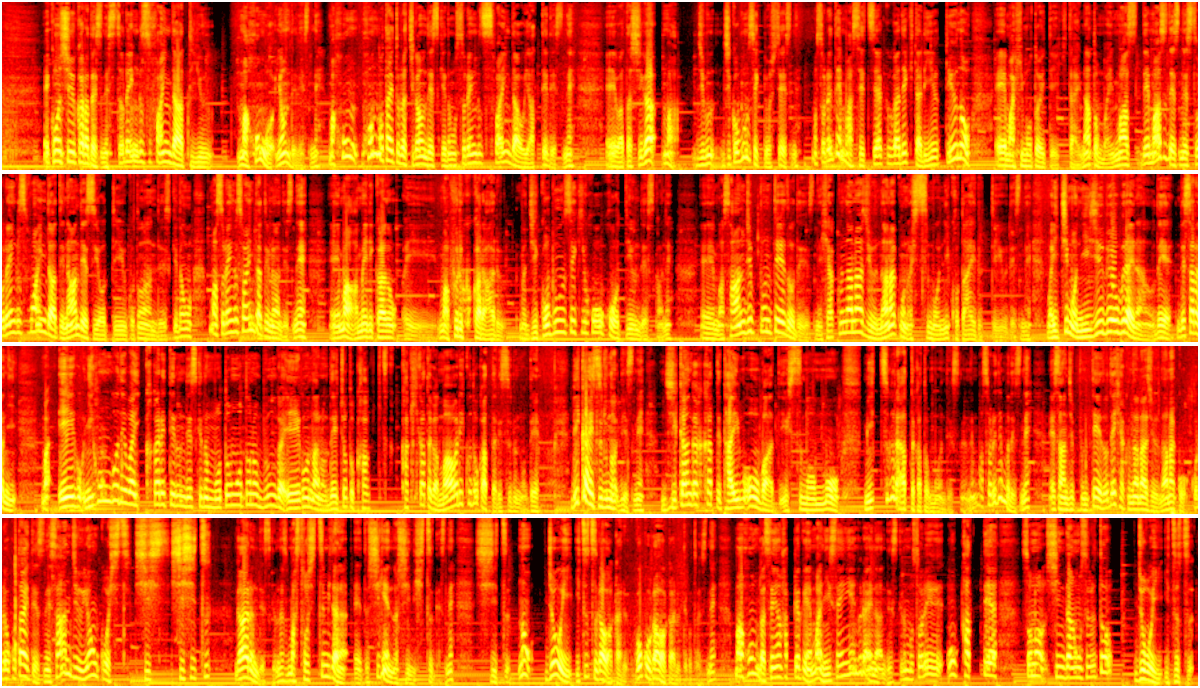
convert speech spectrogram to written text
今週からですね、ストレングスファインダーっていうまあ、本を読んでですね、まあ、本本のタイトルは違うんですけどもストレングスファインダーをやってですね、えー、私が、まあ、自分自己分析をしてですね、まあ、それでまあ節約ができた理由っていうのを、えー、まあ紐解いていきたいなと思います。でまずですねストレングスファインダーって何ですよっていうことなんですけども、まあ、ストレングスファインダーというのはですね、えー、まあアメリカの、えーまあ、古くからある、ま、自己分析方法っていうんですかねえー、まあ30分程度でですね177個の質問に答えるっていうですね、まあ、1問20秒ぐらいなのででさらに、まあ、英語日本語では書かれてるんですけどもともとの文が英語なのでちょっと書き方が回りくどかったりするので理解するのにですね時間がかかってタイムオーバーっていう質問も3つぐらいあったかと思うんですけどね、まあ、それでもですね30分程度で177個これを答えてですね34個資質があるんですけどね、まあ、素質みたいな、えーと、資源の資に質ですね。資質の上位5つが分かる。5個が分かるってことですね。まあ本が1800円。まあ2000円ぐらいなんですけどもそれを買ってその診断をすると上位5つ。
